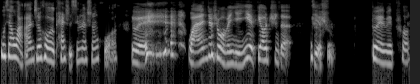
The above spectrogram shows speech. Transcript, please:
互相晚安之后开始新的生活。对，晚安就是我们营业标志的结束。对，没错。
